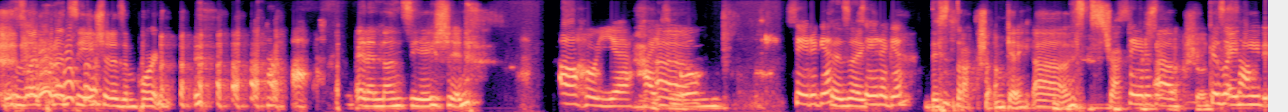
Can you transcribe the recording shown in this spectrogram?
This is why pronunciation is important and enunciation. Oh yeah, high school. Um, Say it again. 'cause, like- Say it again. distraction. I'm kidding. Uh, distraction. Say it again. Um, Destruction. because I need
